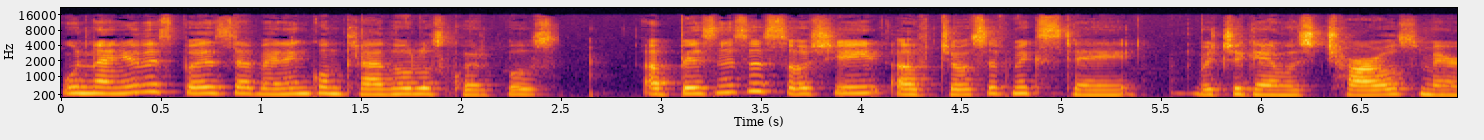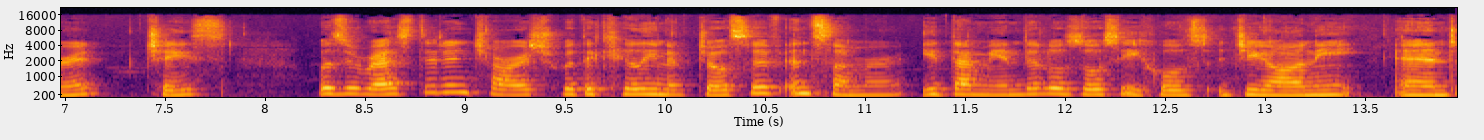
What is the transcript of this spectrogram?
Un año después de haber encontrado los cuerpos, a business associate of Joseph McStay, which again was Charles Merritt Chase, was arrested and charged with the killing of Joseph and Summer y también de los dos hijos Gianni and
